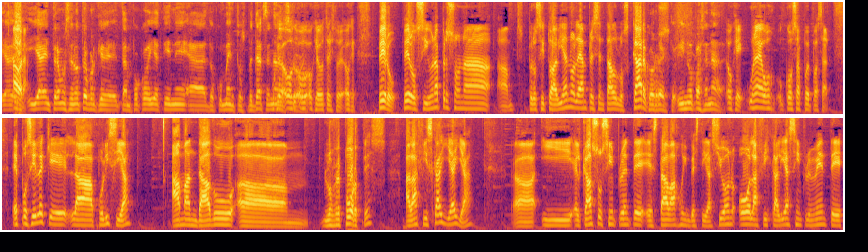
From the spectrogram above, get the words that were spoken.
ya, Ahora. ya entramos en otro porque tampoco ella tiene ah, documentos. But that's Ok, another o- story. o- ok, otra historia. ok. Pero, pero si una persona, ah, pero si todavía no le han presentado los cargos. Correcto, y no pasa nada. Ok, una o- cosa puede pasar. Es posible que la policía ha mandado am, los reportes a la fiscalía ya. ah, y el caso simplemente está bajo investigación o la fiscalía simplemente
